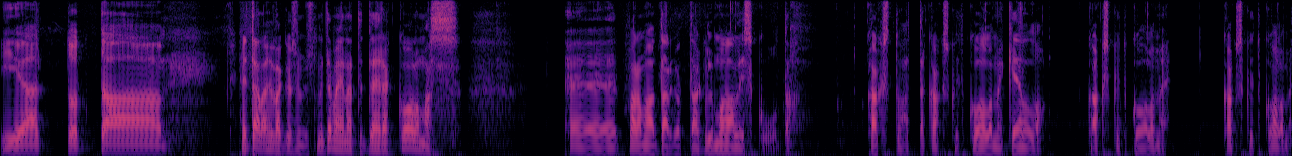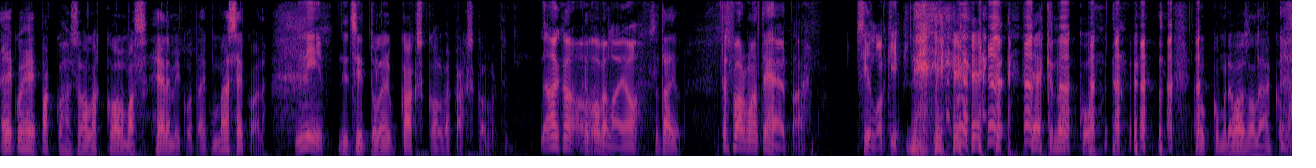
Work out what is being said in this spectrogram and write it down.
Ja tota, Hei, täällä on hyvä kysymys. Mitä meinaatte tehdä kolmas, öö, varmaan tarkoittaa kyllä maaliskuuta 2023 kello 23. 23. Eikö hei, pakkohan se olla kolmas helmikuuta, ei kun mä sekoilen. niin, Nyt siitä tulee niin 2323. aika ovela joo. Sä tajut? Pitäisi varmaan tehdä jotain. Silloinkin. Ehkä nukkuu. Nukkuminen voisi olla ihan kova.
